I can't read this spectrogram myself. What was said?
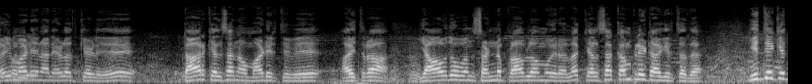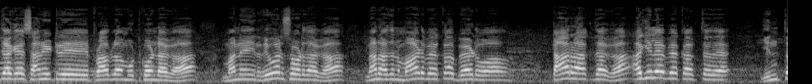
ದಯಮಾಡಿ ನಾನು ಹೇಳೋದು ಕೇಳಿ. ಟಾರ್ ಕೆಲಸ ನಾವು ಮಾಡಿರ್ತೀವಿ ಆಯ್ತಾ ಯಾವುದೋ ಒಂದು ಸಣ್ಣ ಪ್ರಾಬ್ಲಮ್ ಇರಲ್ಲ ಕೆಲಸ ಕಂಪ್ಲೀಟ್ ಆಗಿರ್ತದೆ. ಇದ್ದಕ್ಕಿದ್ದಾಗೆ ಸ್ಯಾನಿಟರಿ ಪ್ರಾಬ್ಲಮ್ ಉಟ್ಕೊಂಡಾಗ ಮನೆ ರಿವರ್ಸ್ ಹೊಡೆದಾಗ ನಾನು ಅದನ್ನ ಮಾಡಬೇಕಾ ಬೇಡವಾ? ಟಾರ್ ಹಾಕಿದಾಗ ಅಗಿಲೇಬೇಕಾಗ್ತದೆ. ಇಂಥ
